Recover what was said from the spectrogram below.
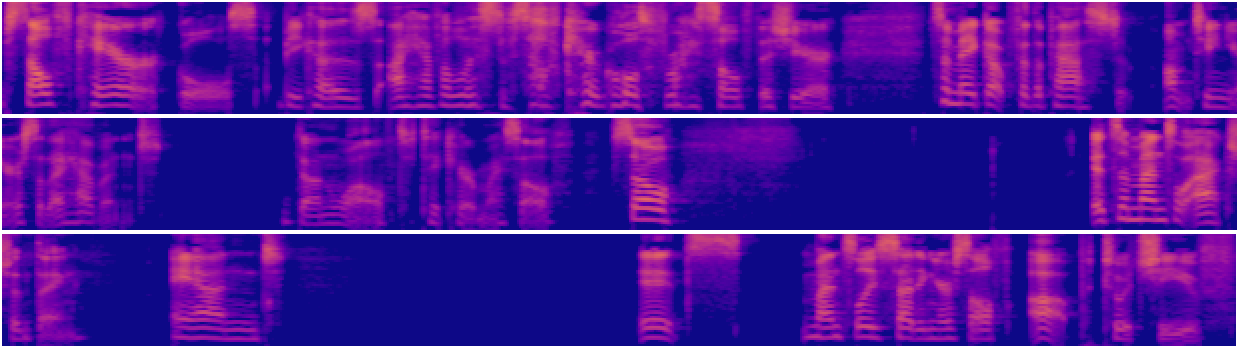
self care goals, because I have a list of self care goals for myself this year to make up for the past umpteen years that I haven't done well to take care of myself. So it's a mental action thing. And it's mentally setting yourself up to achieve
